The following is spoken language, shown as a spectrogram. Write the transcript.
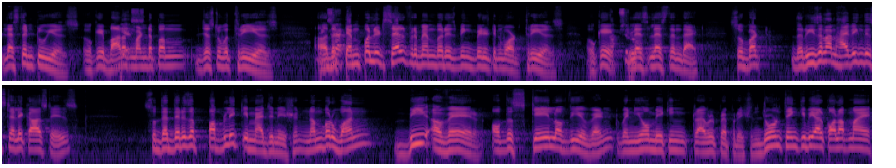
less than two years. Okay. Bharat yes. Mandapam just over three years. Uh, exactly. The temple itself, remember, is being built in what? Three years. Okay. Absolutely. Less, less than that. So, but the reason I'm having this telecast is so that there is a public imagination. Number one, be aware of the scale of the event when you're making travel preparation. Don't think कि भी I'll call up my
